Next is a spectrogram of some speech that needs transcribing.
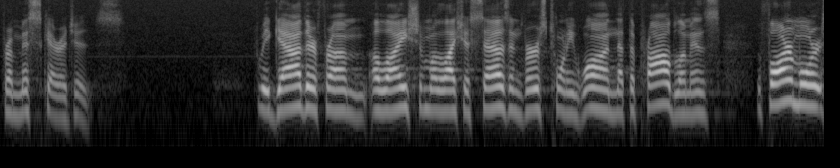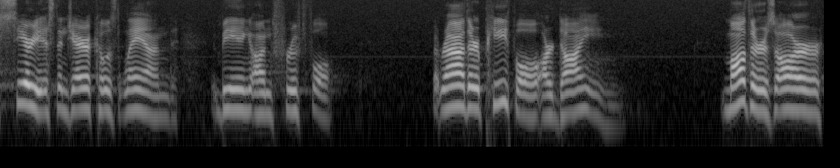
from miscarriages. We gather from Elisha what Elisha says in verse 21 that the problem is far more serious than Jericho's land being unfruitful, but rather people are dying. Mothers are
